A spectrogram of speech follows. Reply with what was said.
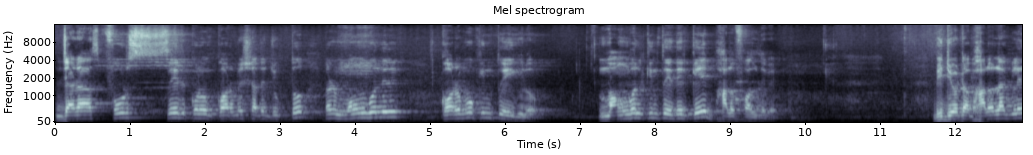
যারা ফোর্সের কোনো কর্মের সাথে যুক্ত, কারণ মঙ্গলের কর্ম কিন্তু এইগুলো। মঙ্গল কিন্তু এদেরকে ভালো ফল দেবে। ভিডিওটা ভালো লাগলে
